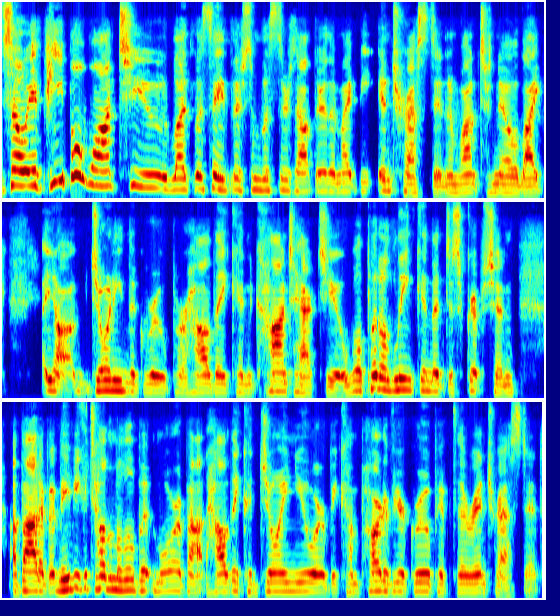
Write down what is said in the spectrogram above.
so if people want to like let's say there's some listeners out there that might be interested and want to know like you know joining the group or how they can contact you we'll put a link in the description about it but maybe you could tell them a little bit more about how they could join you or become part of your group if they're interested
